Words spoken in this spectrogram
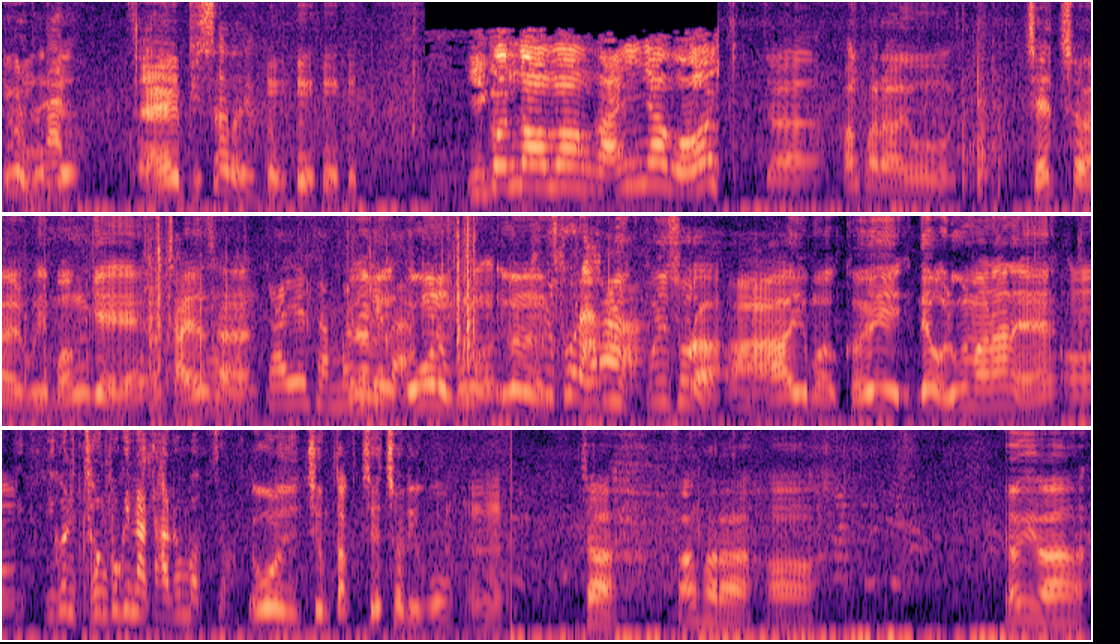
이걸 뭔데? 에이 비싸다 이거. 이건 너무한 거 아니냐고. 자, 빵파라 요 제철 우리 멍게 자연산. 자연산 그다음에 요거는 뭐? 이거는 꿀소라. 꿀소라. 아, 이거 뭐 거의 내 얼굴만 하네. 어. 이거는 전복이나 다름없어. 요거 지금 딱 제철이고. 응. 자, 빵파라. 어. 여기가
